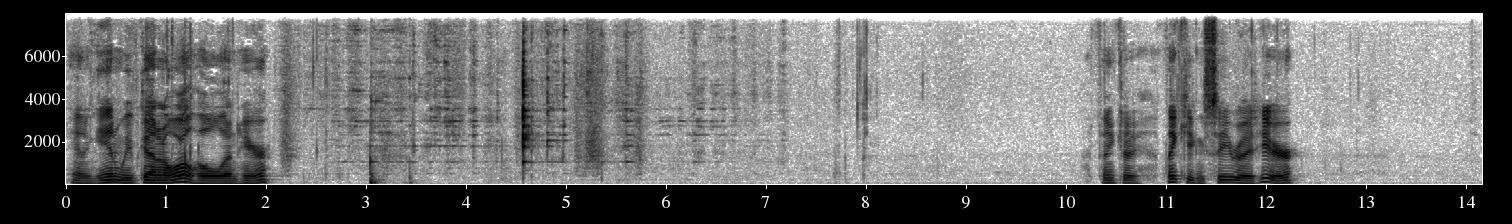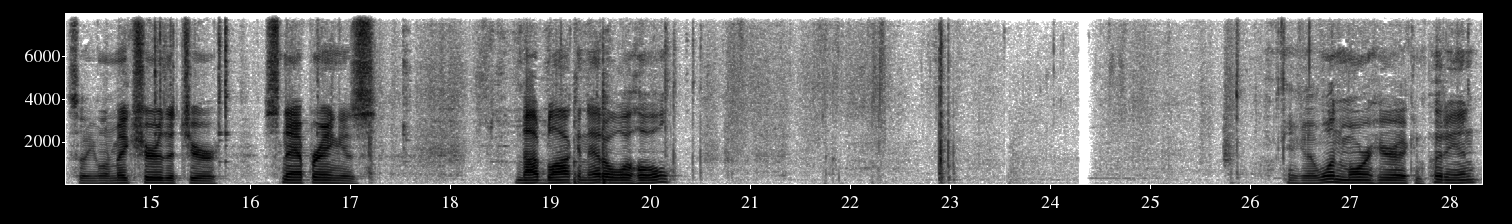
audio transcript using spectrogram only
And again, we've got an oil hole in here. I think I think you can see right here. So you want to make sure that your snap ring is not blocking that oil hole. Okay, got one more here I can put in.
